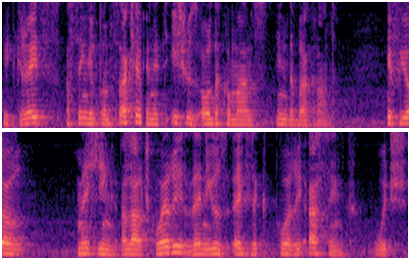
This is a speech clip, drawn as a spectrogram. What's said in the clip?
It creates a single transaction and it issues all the commands in the background. If you are making a large query, then use exec query async, which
